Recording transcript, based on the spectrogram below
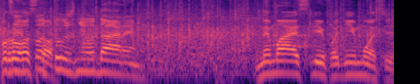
Це потужні удари. немає слів, одні емоції.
